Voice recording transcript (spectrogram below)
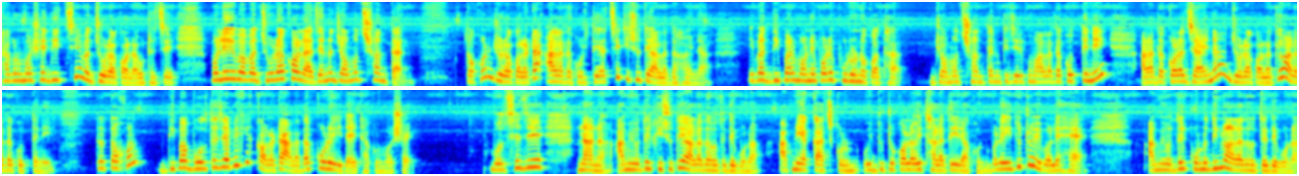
ঠাকুরমশাই দিচ্ছে, এবার জোড়া কলা উঠেছে। বলে, এই বাবা, জোড়া কলা যেন যমজ সন্তান। তখন জোড়া কলাটা আলাদা করতে যাচ্ছে, কিছুতে আলাদা হয় না। এবার দীপার মনে পড়ে পুরনো কথা, যমজ সন্তানকে যেরকম আলাদা করতে নেই, আলাদা করা যায় না, জোড়া কলাকেও আলাদা করতে নেই। তো তখন দীপা বলতে যাবে কি, কলাটা আলাদা করেই দেয় ঠাকুরমশাই। বলছে যে, না না, আমি ওদের কিছুতেই আলাদা হতে দেবো না। আপনি এক কাজ করুন, ওই দুটো কলা ওই থালাতেই রাখুন। বলে, এই দুটোই? বলে হ্যাঁ। আমি ওদের কোনোদিনও আলাদা হতে দেবো না।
